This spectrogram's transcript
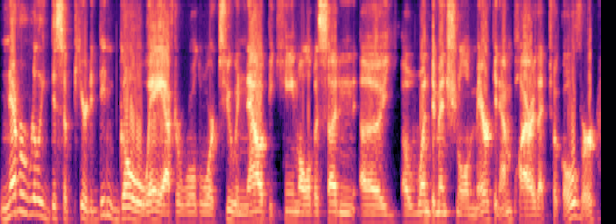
never really disappeared. It didn't go away after World War II, and now it became all of a sudden a, a one dimensional American empire that took over.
